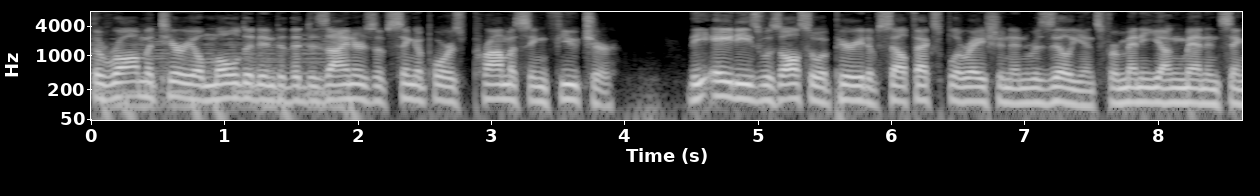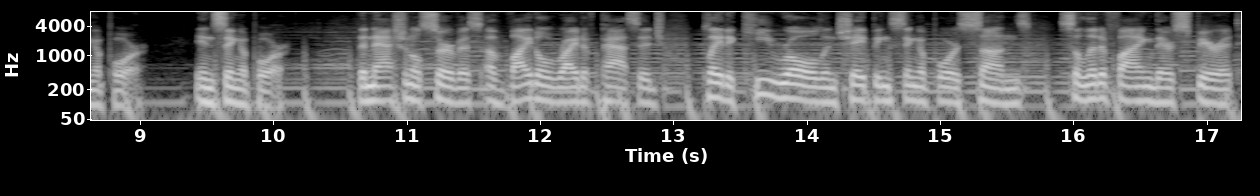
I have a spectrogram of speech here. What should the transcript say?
the raw material molded into the designers of Singapore's promising future. The 80s was also a period of self-exploration and resilience for many young men in Singapore. In Singapore. The national service, a vital rite of passage, played a key role in shaping Singapore's sons, solidifying their spirit,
